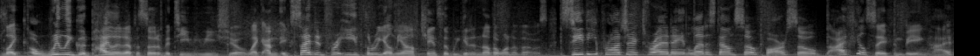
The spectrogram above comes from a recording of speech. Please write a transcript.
like a really good pilot episode of a TV show. Like, I'm excited for E3 on the off chance that we get another one of those. CD Projekt Red ain't let us down so far, so I feel safe in being hype.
